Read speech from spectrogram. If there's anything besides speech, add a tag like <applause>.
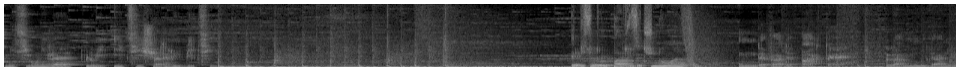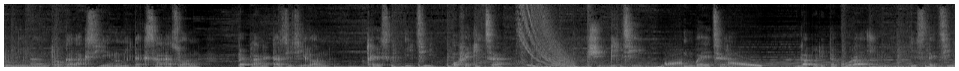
Misiunile lui Iții și ale lui Biții Episodul 49 Undeva departe, la mii de ani lumină într-o galaxie numită Xarazon, pe planeta Zizilon, trăiesc Iții, o fetiță, și Biții, un băiețel. Datorită curajului, isteții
